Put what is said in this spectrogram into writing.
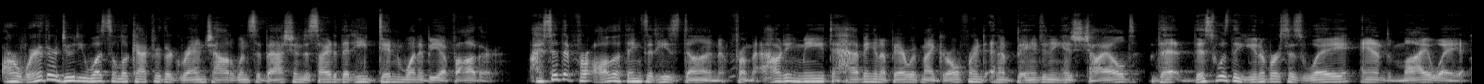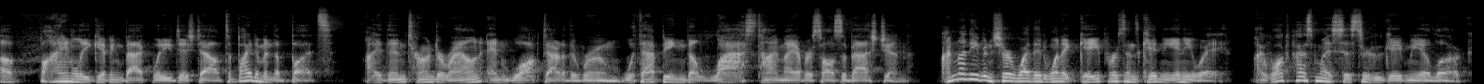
or where their duty was to look after their grandchild when Sebastian decided that he didn't want to be a father. I said that for all the things that he's done, from outing me to having an affair with my girlfriend and abandoning his child, that this was the universe's way and my way of finally giving back what he dished out to bite him in the butt. I then turned around and walked out of the room, with that being the last time I ever saw Sebastian. I'm not even sure why they'd want a gay person's kidney anyway. I walked past my sister who gave me a look.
